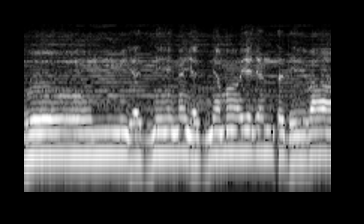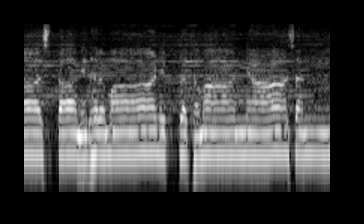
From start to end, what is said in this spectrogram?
ॐ यज्ञेन यज्ञमयजन्त देवास्तानि धर्माणि प्रथमान्यासन्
